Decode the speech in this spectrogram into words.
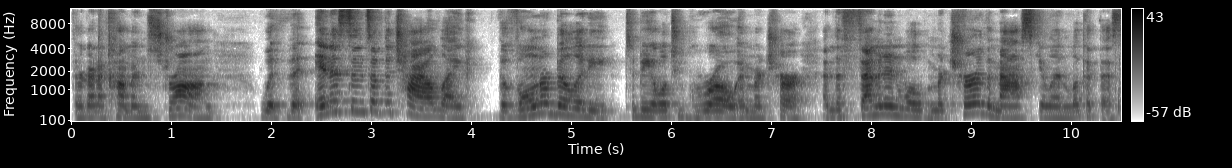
They're going to come in strong with the innocence of the child, like the vulnerability to be able to grow and mature. And the feminine will mature the masculine. Look at this.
